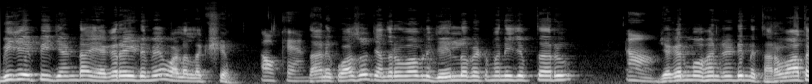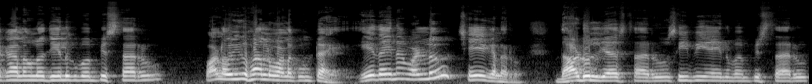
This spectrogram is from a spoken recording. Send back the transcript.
బీజేపీ జెండా ఎగరేయడమే వాళ్ళ లక్ష్యం. ఓకే. దానికోసం చంద్రబాబుని జైల్లో పెట్టమని చెప్తారు. జగన్మోహన్ రెడ్డిని తర్వాత కాలంలో జైలుకు పంపిస్తారు. వాళ్ళ వ్యూహాలు వాళ్ళకు ఉంటాయి ఏదైనా వాళ్ళు చేయగలరు. దాడులు చేస్తారు సిబిఐని పంపిస్తారు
